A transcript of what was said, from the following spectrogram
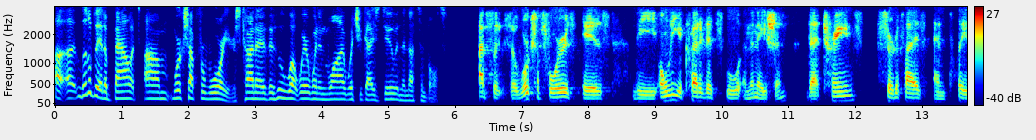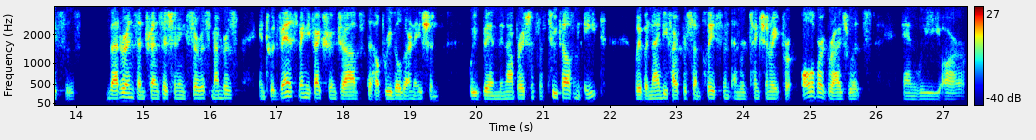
Uh, a little bit about um, Workshop for Warriors, kind of the who, what, where, when, and why, what you guys do, and the nuts and bolts. Absolutely. So Workshop for Warriors is the only accredited school in the nation that trains, certifies, and places veterans and transitioning service members into advanced manufacturing jobs to help rebuild our nation. We've been in operation since 2008. We have a 95% placement and retention rate for all of our graduates, and we are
